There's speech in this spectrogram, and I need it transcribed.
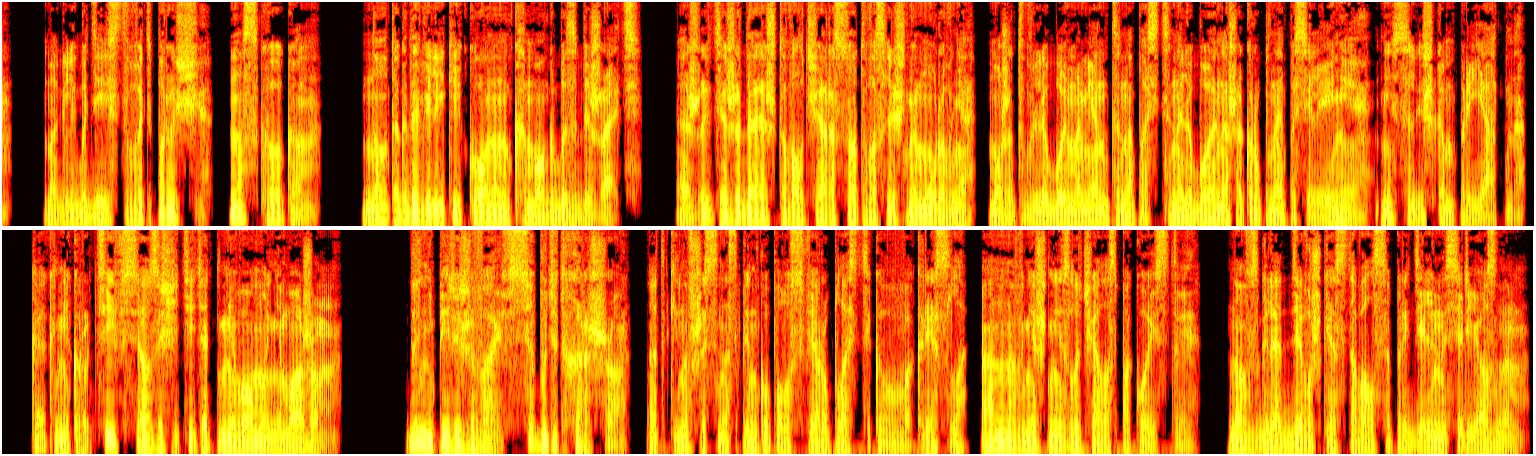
могли бы действовать проще, наскоком. Но тогда великий конунг мог бы сбежать. А жить, ожидая, что волчара сотого с лишним уровня может в любой момент напасть на любое наше крупное поселение, не слишком приятно. Как ни крути, все защитить от него мы не можем. «Да не переживай, все будет хорошо». Откинувшись на спинку полусферу пластикового кресла, Анна внешне излучала спокойствие но взгляд девушки оставался предельно серьезным.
